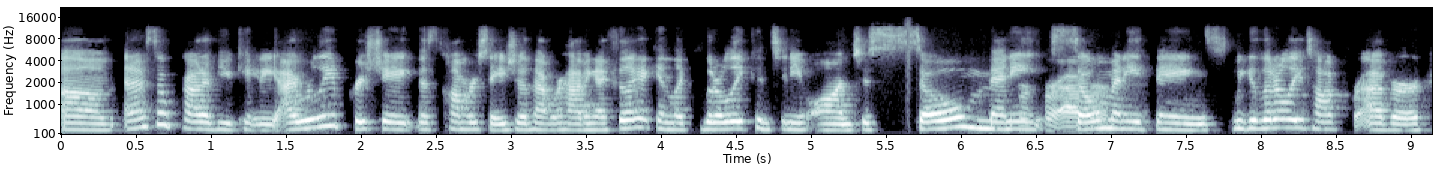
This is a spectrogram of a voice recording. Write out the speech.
Um, and I'm so proud of you, Katie. I really appreciate this conversation that we're having. I feel like I can like literally continue on to so many, so many things. We could literally talk forever.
